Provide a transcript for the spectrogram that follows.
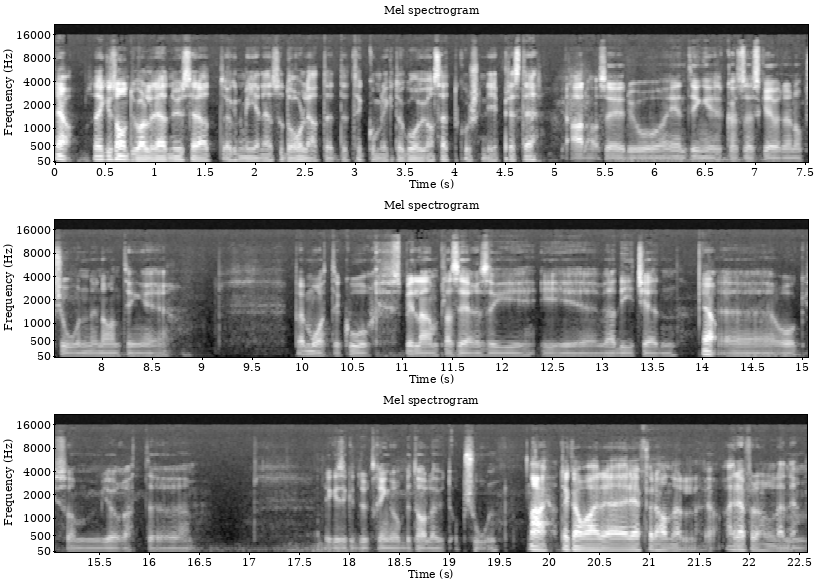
Ja, så det er ikke sånn at du allerede nå ser at økonomien er så dårlig at det, kommer ikke til å gå uansett hvordan de presterer? Ja da, så er det jo en ting hva som er skrevet i den opsjonen, en annen ting er på en måte hvor spilleren plasserer seg i, i verdikjeden Ja. òg, som gjør at eh, det er ikke sikkert du trenger å betale ut opsjonen. Nei, det kan være reforhandel. Ja. reforhandel ja. Mm.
